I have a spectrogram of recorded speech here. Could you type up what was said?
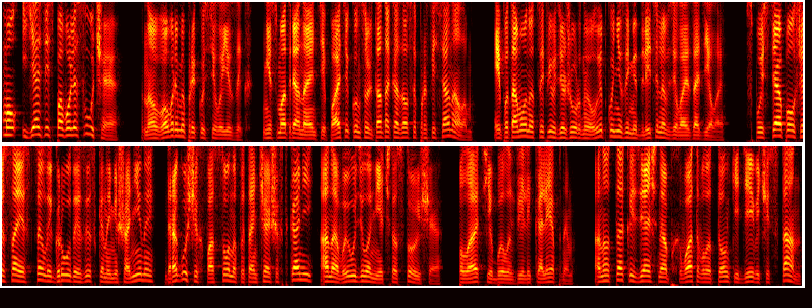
мол, я здесь по воле случая. Но вовремя прикусила язык. Несмотря на антипатию, консультант оказался профессионалом, и потому, нацепив дежурную улыбку, незамедлительно взялась за дело. Спустя полчаса из целой груды изысканной мешанины, дорогущих фасонов и тончайших тканей, она выудила нечто стоящее. Платье было великолепным. Оно так изящно обхватывало тонкий девичий стан,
